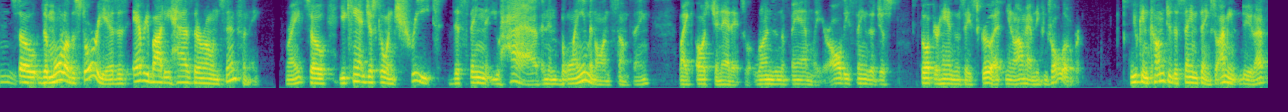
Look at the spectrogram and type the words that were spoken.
Mm. So the moral of the story is, is everybody has their own symphony, right? So you can't just go and treat this thing that you have and then blame it on something like, oh, it's genetics or it runs in the family or all these things that just throw up your hands and say, screw it. You know, I don't have any control over it. You can come to the same thing. So, I mean, dude, I've,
